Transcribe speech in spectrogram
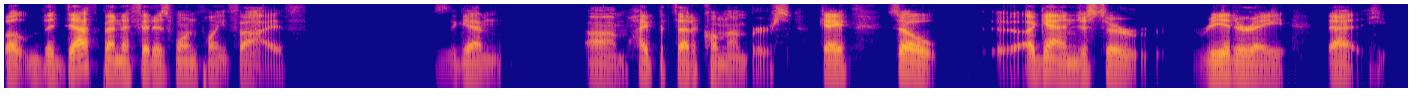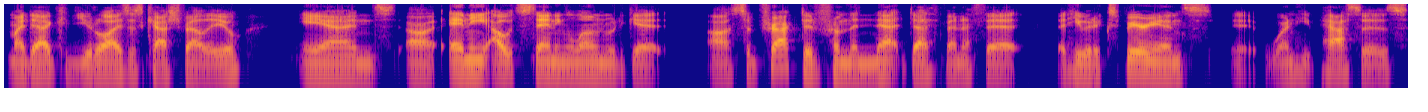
But the death benefit is 1.5. This is again um, hypothetical numbers. Okay. So uh, again, just to reiterate that he, my dad could utilize his cash value and uh, any outstanding loan would get uh, subtracted from the net death benefit that he would experience eh, when he passes.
